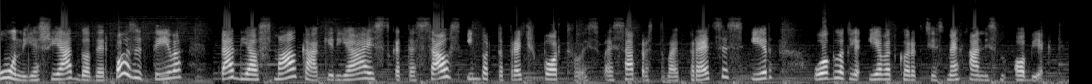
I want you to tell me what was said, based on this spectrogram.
Un, ja šī atbilde ir pozitīva, Tad jau smalkāk ir jāizskata savs importa preču portfelis, lai saprastu, vai preces ir oglekļa ievadkorekcijas mehānismu objekti.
